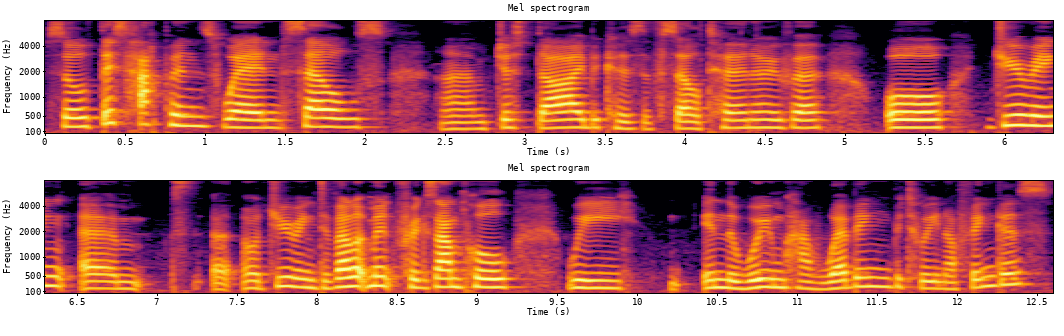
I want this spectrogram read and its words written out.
So this happens when cells um, just die because of cell turnover or during um, uh, or during development. For example, we in the womb have webbing between our fingers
